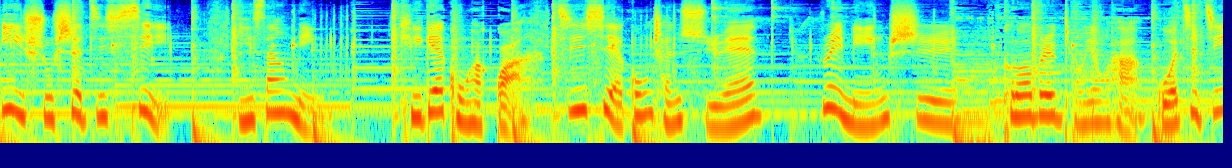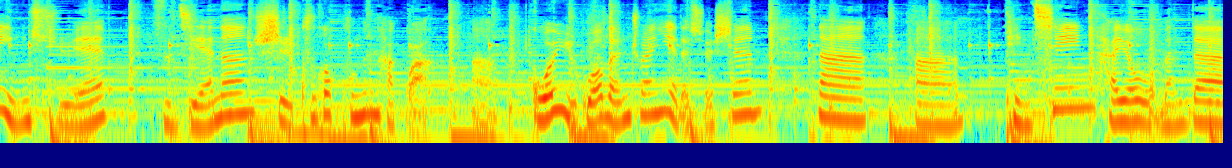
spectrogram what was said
艺术设计系，이상민기계공학과机械工程学， 瑞明是 Korobry 平用哈，国际经营学；子杰呢是 Kukkukun 哈瓜啊，国语国文专业的学生。那啊，品清还有我们的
